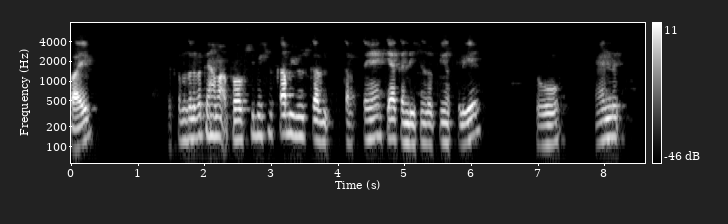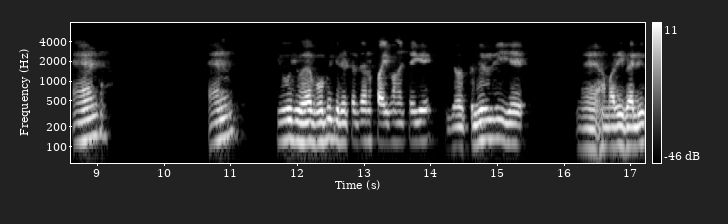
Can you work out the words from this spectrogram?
five इसका मतलब है कि हम अप्रोक्सीमेशन कब यूज़ कर, करते हैं, क्या कंडीशन होती हैं उसके लिए? तो एन एंड एन क्यू जो है, वो भी ग्रेटर देन फाइव होना चाहिए। जो क्लियरली ये हमारी वैल्यू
